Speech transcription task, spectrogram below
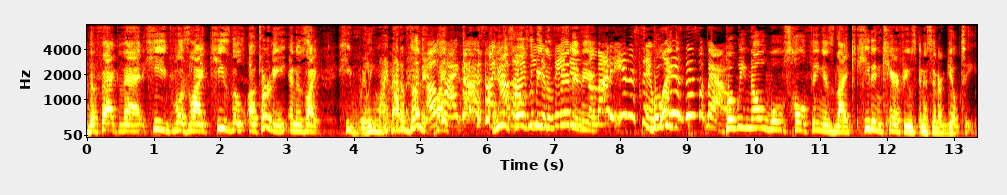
the fact that he was like he's the attorney, and it was like he really might not have done it. Oh like, my gosh! Like you're supposed to be defending defending him. somebody innocent. But What we- is this about? But we know Wolf's whole thing is like he didn't care if he was innocent or guilty.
